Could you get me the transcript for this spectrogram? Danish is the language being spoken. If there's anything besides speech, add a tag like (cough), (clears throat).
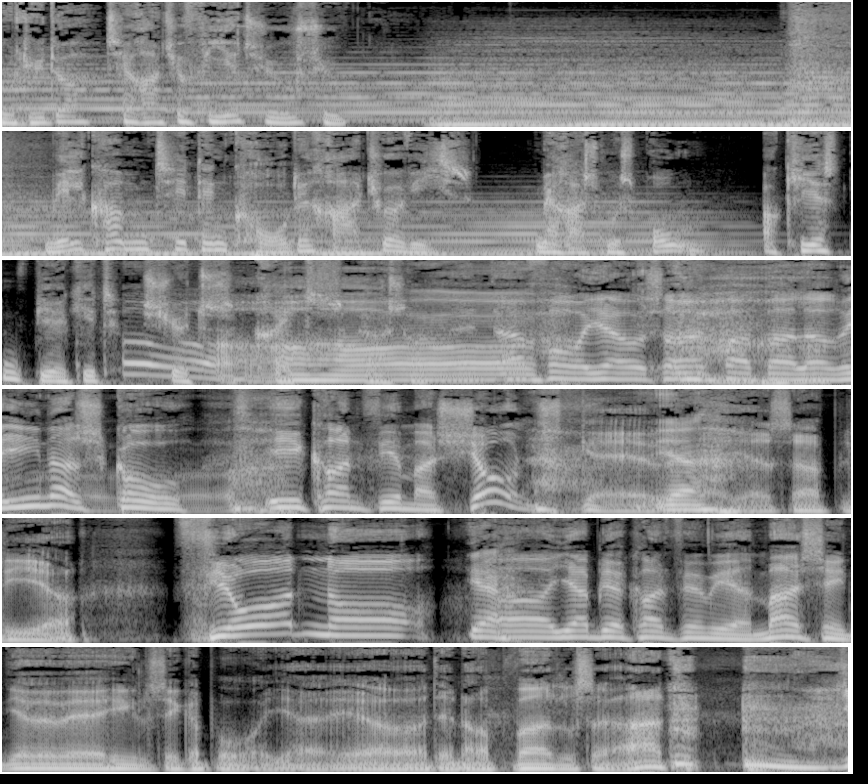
Du lytter til Radio 24 /7. Velkommen til den korte radioavis med Rasmus Bro og Kirsten Birgit Schøtz-Krets Hørsholm. Der får jeg jo så et par ballerinasko i konfirmationsgave, Ja. jeg så bliver 14 år, Ja. og jeg bliver konfirmeret meget sent. Jeg vil være helt sikker på, at jeg er den opfattelse, at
